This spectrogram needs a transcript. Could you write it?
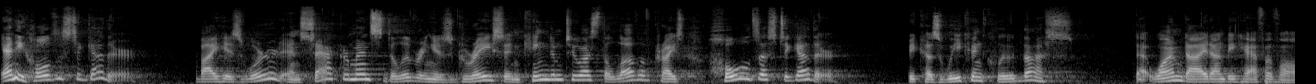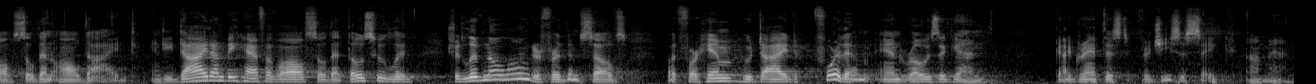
And He holds us together by His word and sacraments, delivering His grace and kingdom to us. The love of Christ holds us together because we conclude thus that one died on behalf of all, so then all died. And he died on behalf of all, so that those who live should live no longer for themselves, but for him who died for them and rose again. God grant this for Jesus' sake. Amen.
